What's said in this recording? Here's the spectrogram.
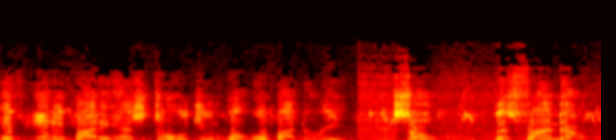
if anybody has told you what we're about to read. So let's find out.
